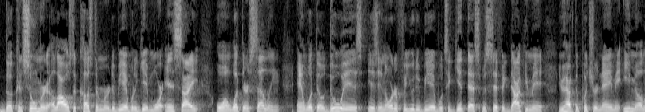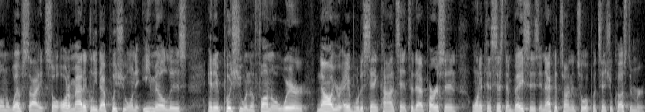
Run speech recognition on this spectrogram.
the consumer allows the customer to be able to get more insight on what they're selling and what they'll do is is in order for you to be able to get that specific document you have to put your name and email on a website. So automatically that puts you on the email list and it puts you in the funnel where now you're able to send content to that person on a consistent basis and that could turn into a potential customer.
